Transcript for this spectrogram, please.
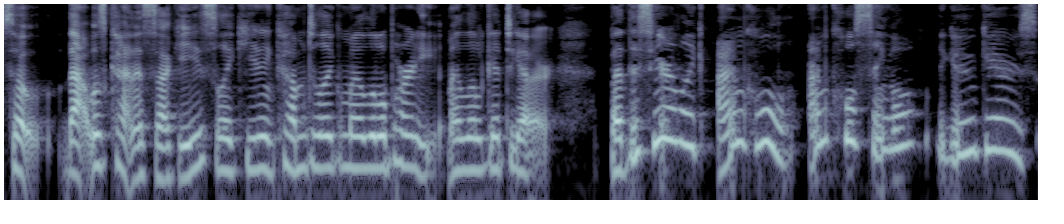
so that was kind of sucky so like he didn't come to like my little party my little get together but this year like I'm cool I'm cool single like who cares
